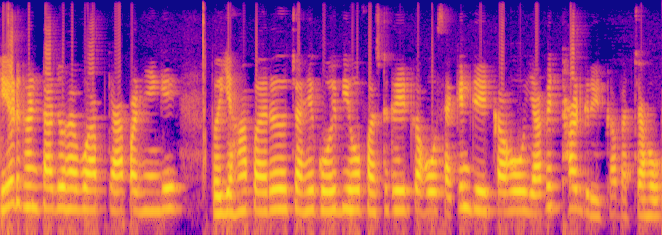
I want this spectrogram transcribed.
डेढ़ घंटा जो है वो आप क्या पढ़ेंगे? तो यहाँ पर चाहे कोई भी हो फ़र्स्ट ग्रेड का हो सेकंड ग्रेड का हो, या फिर थर्ड ग्रेड का बच्चा हो,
